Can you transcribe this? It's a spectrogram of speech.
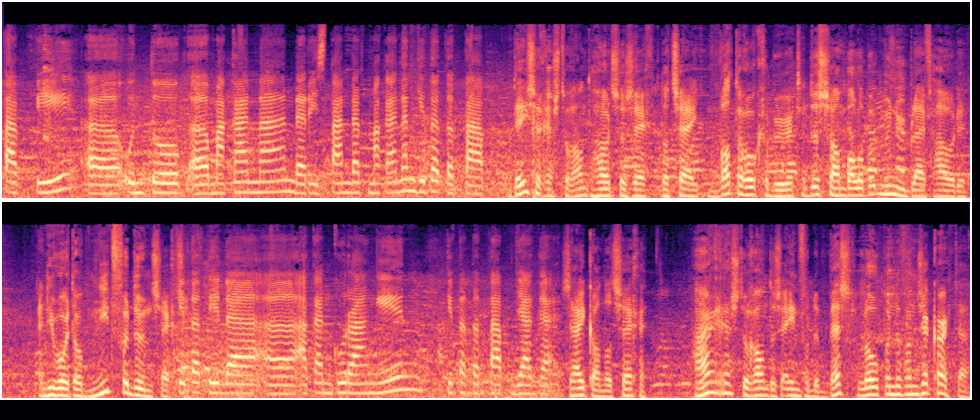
tapi uh, untuk uh, makanan dari standaard makanan kita tetap. Deze restauranthouder zegt dat zij, wat er ook gebeurt, de sambal op het menu blijft houden. En die wordt ook niet verdund, zegt ze. Kita tidak uh, akan kurangin, kita tetap jaga. Zij kan dat zeggen. Haar restaurant is een van de best lopende van Jakarta.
